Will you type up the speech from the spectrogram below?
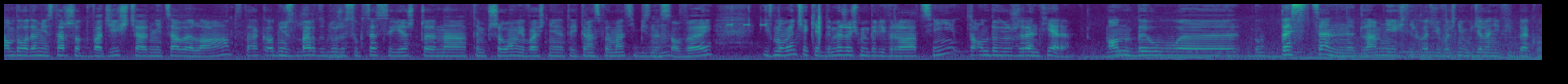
on był ode mnie starszy o 20 niecałe lat, tak? Odniósł bardzo duże sukcesy jeszcze na tym przełomie właśnie tej transformacji biznesowej i w momencie, kiedy my żeśmy byli w relacji, to on był już rentierem. On był, e, był bezcenny dla mnie, jeśli chodzi właśnie o udzielanie feedbacku.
